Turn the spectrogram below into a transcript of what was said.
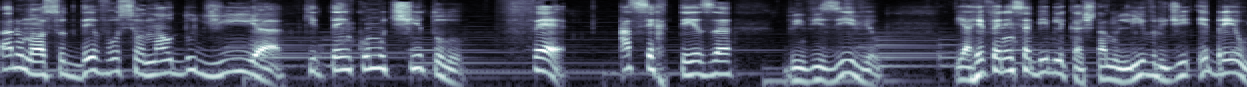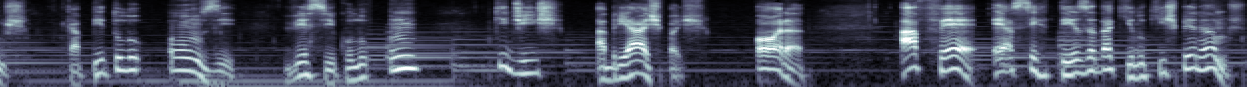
para o nosso devocional do dia, que tem como título Fé, a certeza do invisível. E a referência bíblica está no livro de Hebreus, capítulo 11, versículo 1, que diz, abre aspas, Ora, a fé é a certeza daquilo que esperamos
